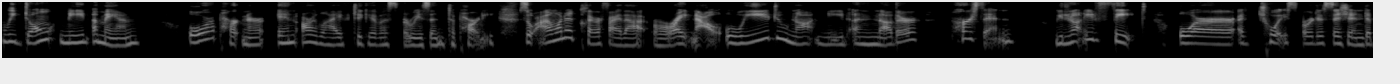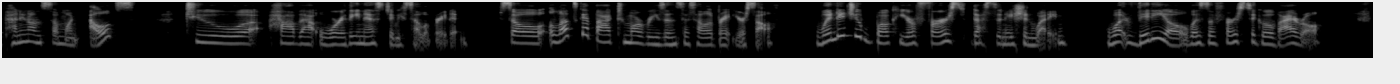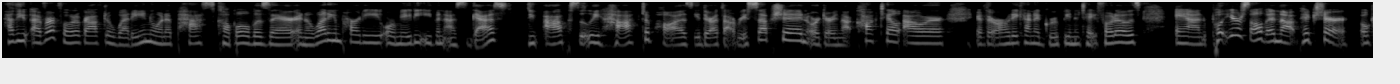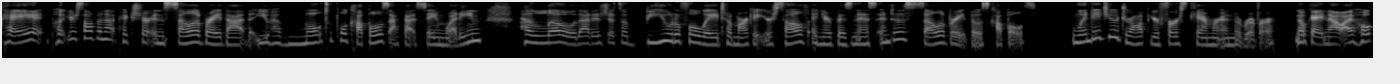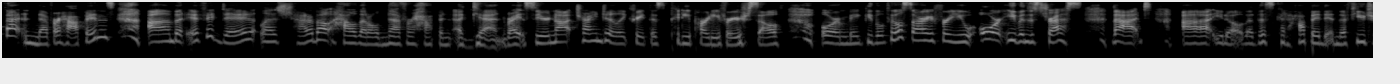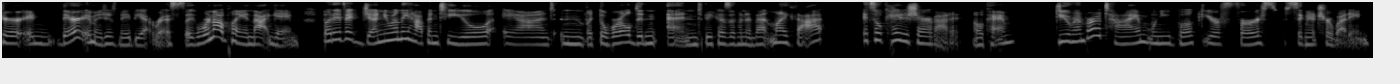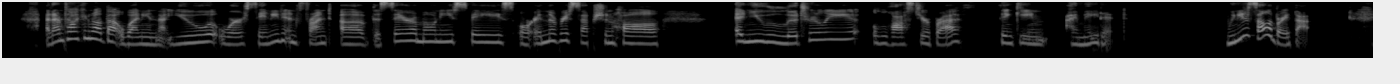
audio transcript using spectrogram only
We don't need a man or a partner in our life to give us a reason to party. So I want to clarify that right now. We do not need another person. We do not need fate or a choice or decision depending on someone else to have that worthiness to be celebrated. So let's get back to more reasons to celebrate yourself. When did you book your first destination wedding? What video was the first to go viral? Have you ever photographed a wedding when a past couple was there in a wedding party or maybe even as guests? You absolutely have to pause either at that reception or during that cocktail hour if they're already kind of grouping to take photos and put yourself in that picture. Okay. Put yourself in that picture and celebrate that, that you have multiple couples at that same wedding. Hello. That is just a beautiful way to market yourself and your business and to celebrate those couples. When did you drop your first camera in the river? Okay, now I hope that never happens. Um, but if it did, let's chat about how that'll never happen again, right? So you're not trying to like create this pity party for yourself or make people feel sorry for you or even stress that uh, you know, that this could happen in the future and their images may be at risk. Like we're not playing that game. But if it genuinely happened to you and, and like the world didn't end because of an event like that, it's okay to share about it. Okay. Do you remember a time when you booked your first signature wedding? And I'm talking about that wedding that you were standing in front of the ceremony space or in the reception hall, and you literally lost your breath thinking, I made it. We need to celebrate that.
